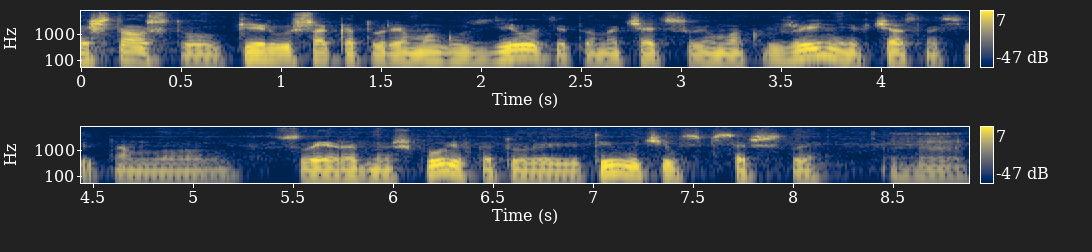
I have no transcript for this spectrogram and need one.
посчитал, что первый шаг, который я могу сделать, это начать в своем окружении, в частности, там, в своей родной школе, в которой ты учился, 56-й, угу.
